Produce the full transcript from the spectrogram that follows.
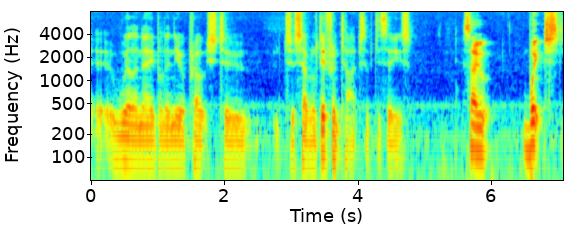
uh, will enable a new approach to to several different types of disease. So, which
